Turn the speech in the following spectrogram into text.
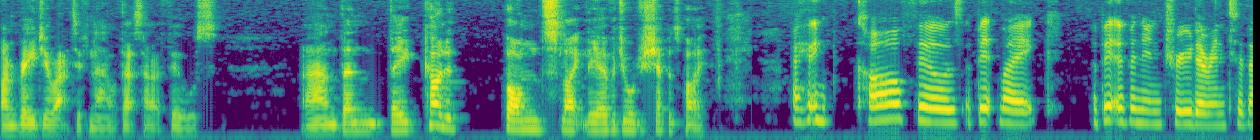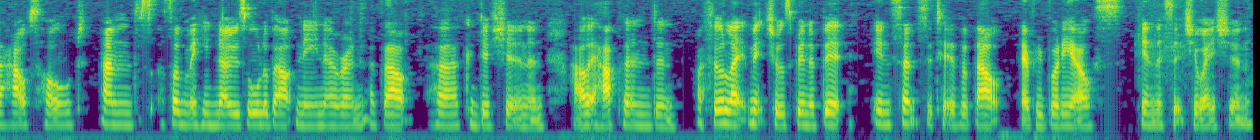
I'm radioactive now. That's how it feels." And then they kind of bond slightly over George's shepherd's pie. I think Carl feels a bit like a bit of an intruder into the household, and suddenly he knows all about Nina and about her condition and how it happened. And I feel like Mitchell's been a bit insensitive about everybody else in the situation.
